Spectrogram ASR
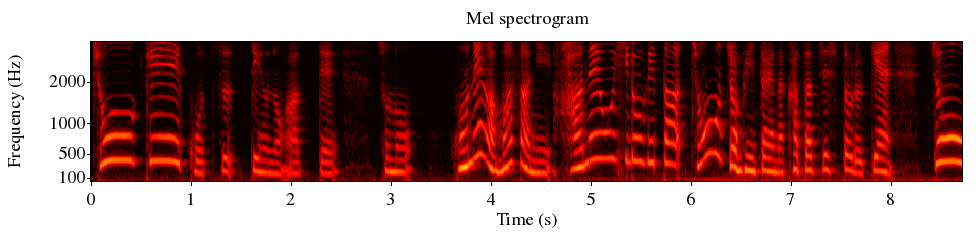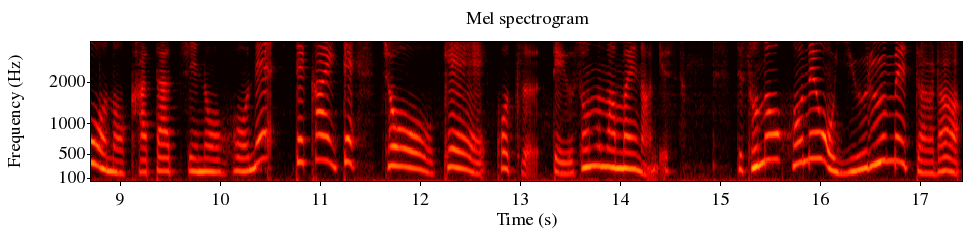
長頸骨っていうのがあってその骨がまさに羽を広げた蝶々みたいな形しとるけん蝶の形の骨って書いて長頸骨っていうそんな名前なんです。でその骨を緩めたら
